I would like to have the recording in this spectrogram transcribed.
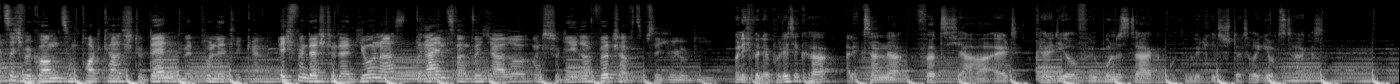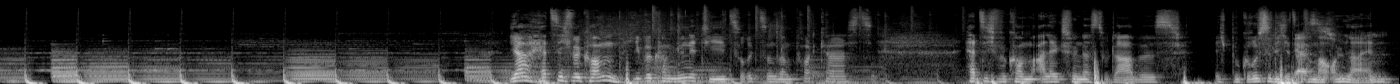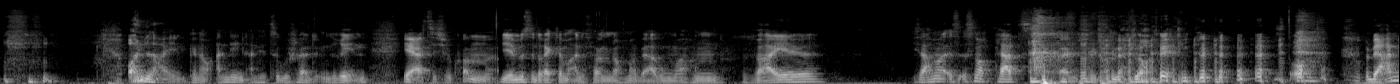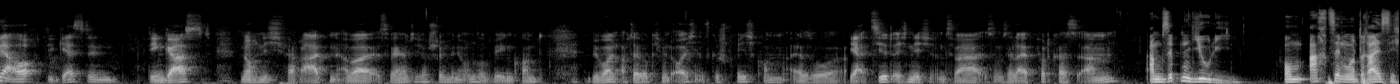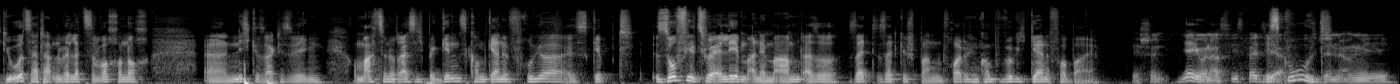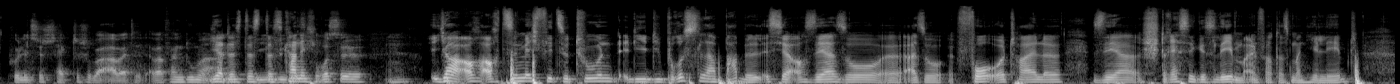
Herzlich willkommen zum Podcast Student mit Politiker. Ich bin der Student Jonas, 23 Jahre und studiere Wirtschaftspsychologie. Und ich bin der Politiker Alexander, 40 Jahre alt, kandidiere für den Bundestag und bin Mitglied des Städteregionstages. Ja, herzlich willkommen, liebe Community, zurück zu unserem Podcast. Herzlich willkommen, Alex, schön, dass du da bist. Ich begrüße dich jetzt ja, einfach mal online. Online, genau, an den, an den zugeschalteten Geräten. Ja, herzlich willkommen. Wir müssen direkt am Anfang nochmal Werbung machen, weil, ich sag mal, es ist noch Platz bei 500 Leuten. so. Und wir haben ja auch die Gästin, den Gast noch nicht verraten, aber es wäre natürlich auch schön, wenn ihr unseren Wegen kommt. Wir wollen auch da wirklich mit euch ins Gespräch kommen, also ja, ziert euch nicht. Und zwar ist unser Live-Podcast am... Am 7. Juli um 18.30 Uhr. Die Uhrzeit hatten wir letzte Woche noch äh, nicht gesagt. Deswegen um 18.30 Uhr beginnt Kommt gerne früher. Es gibt so viel zu erleben an dem Abend. Also seid, seid gespannt und freut euch und kommt wirklich gerne vorbei. Ja, schön. Ja, Jonas, wie ist bei dir? Ist gut. Ich bin irgendwie politisch hektisch überarbeitet. Aber fang du mal an. Ja, das, das, wie, das wie kann ich. Brüssel. Ja, auch, auch ziemlich viel zu tun. Die, die Brüsseler Bubble ist ja auch sehr so, äh, also Vorurteile, sehr stressiges Leben einfach, dass man hier lebt.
